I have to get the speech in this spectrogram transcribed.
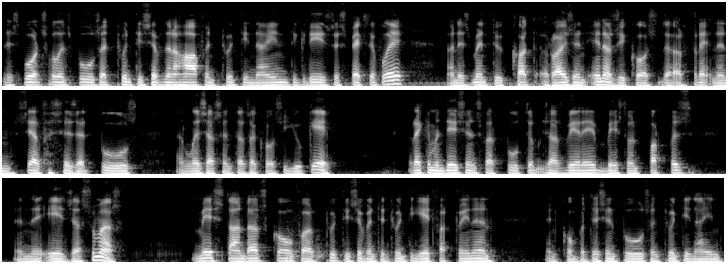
the Sports Village pools at 27.5 and 29 degrees respectively and is meant to cut rising energy costs that are threatening services at pools and leisure centres across the UK. Recommendations for pool temperatures vary based on purpose and the age of swimmers. Most standards call for 27 to 28 for training and competition pools and 29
